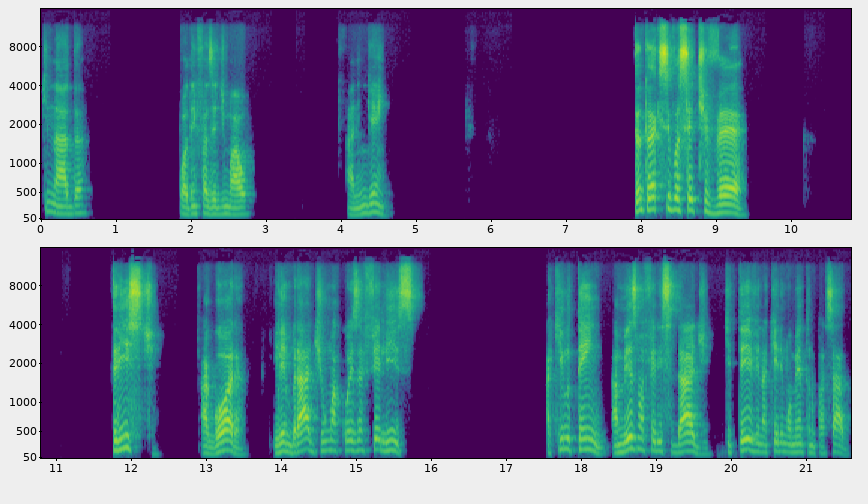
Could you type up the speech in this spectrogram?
que nada podem fazer de mal a ninguém. Tanto é que se você tiver triste agora e lembrar de uma coisa feliz, aquilo tem a mesma felicidade que teve naquele momento no passado?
